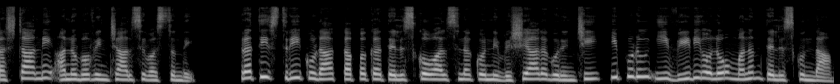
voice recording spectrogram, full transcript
కష్టాన్ని అనుభవించాల్సి వస్తుంది. ప్రతి స్త్రీ కూడా తప్పక తెలుసుకోవాల్సిన కొన్ని విషయాల గురించి ఇప్పుడు ఈ వీడియోలో మనం తెలుసుకుందాం.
